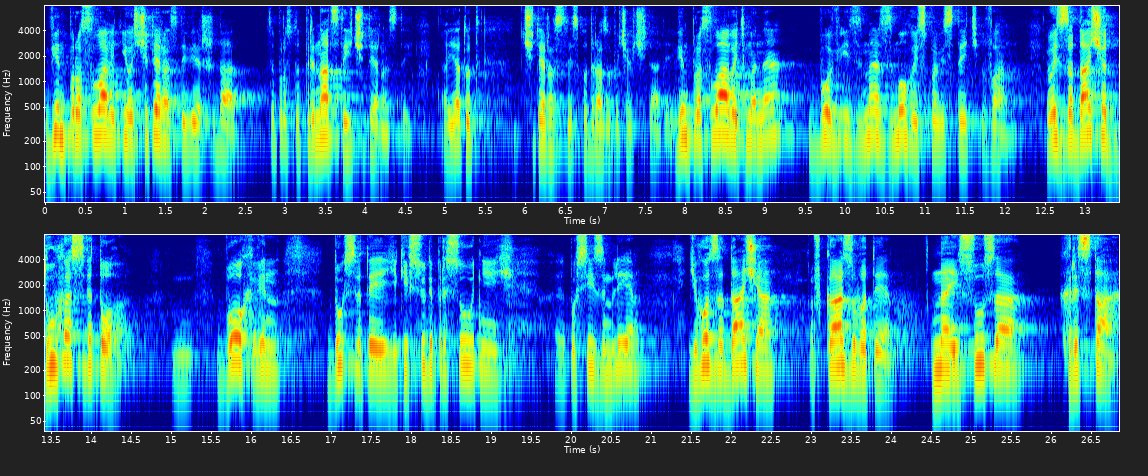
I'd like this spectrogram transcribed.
Він прославить, і ось 14 вірш, да, це просто 13 і 14. А я тут 14 одразу почав читати. Він прославить мене, бо візьме змогу і сповістить вам. І ось задача Духа Святого. Бог, Він Дух Святий, який всюди присутній е, по всій землі. Його задача вказувати на Ісуса Христа.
